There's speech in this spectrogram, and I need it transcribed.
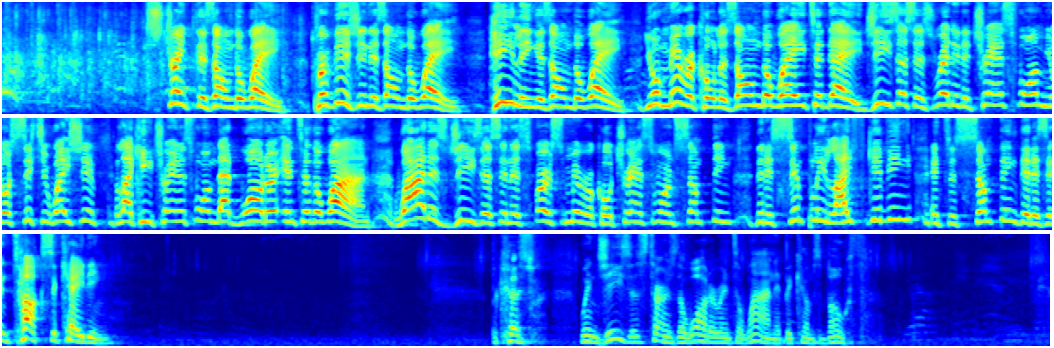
Strength is on the way, provision is on the way. Healing is on the way. Your miracle is on the way today. Jesus is ready to transform your situation like he transformed that water into the wine. Why does Jesus, in his first miracle, transform something that is simply life giving into something that is intoxicating? Because when Jesus turns the water into wine, it becomes both.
